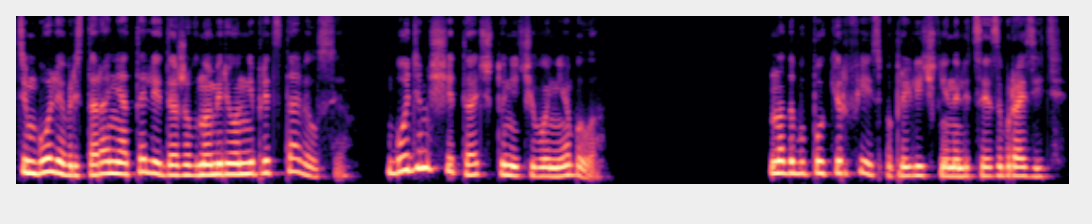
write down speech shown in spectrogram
Тем более в ресторане отеля и даже в номере он не представился. Будем считать, что ничего не было. Надо бы покерфейс поприличнее на лице изобразить.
